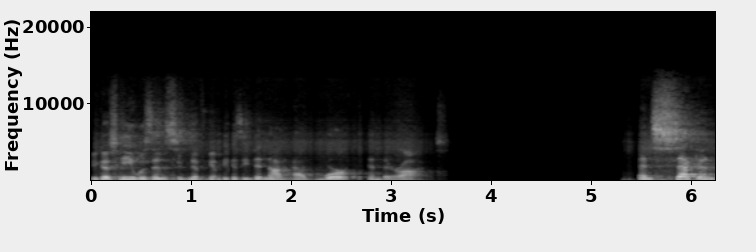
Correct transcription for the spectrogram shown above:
because he was insignificant, because he did not have worth in their eyes. And second,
